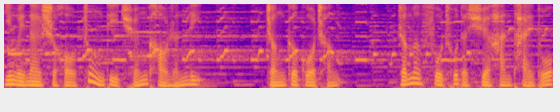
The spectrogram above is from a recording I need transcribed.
因为那时候种地全靠人力，整个过程，人们付出的血汗太多。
